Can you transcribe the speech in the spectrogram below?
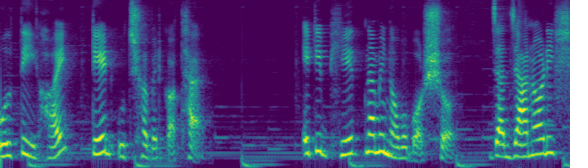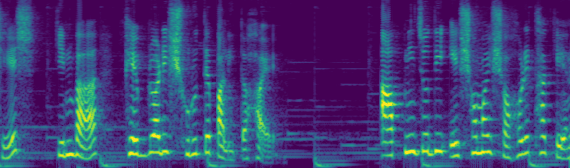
বলতেই হয় টেড উৎসবের কথা। এটি ভিয়েতনামি নববর্ষ, যা জানুয়ারির শেষ কিংবা ফেব্রুয়ারির শুরুতে পালিত হয়। আপনি যদি এ সময় শহরে থাকেন,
